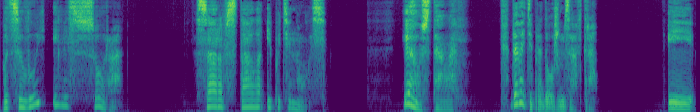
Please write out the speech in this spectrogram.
Поцелуй или ссора? Сара встала и потянулась. «Я устала. Давайте продолжим завтра. И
